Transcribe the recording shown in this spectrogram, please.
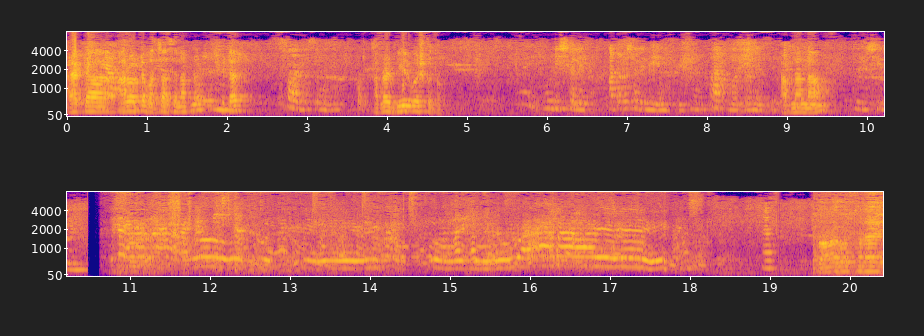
আর একটা আরও একটা বাচ্চা আছেন আপনার? সেটা ছয় বছর হলো আপনার বিয়ের বয়স কত? আপনার নাম? থানায়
